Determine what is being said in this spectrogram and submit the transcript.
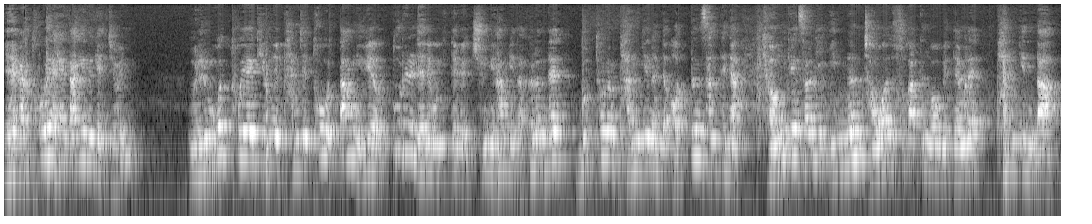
얘가 토에 해당이 되겠죠. 을목은 토의 기운이 반지 토 땅 위에 뿌리를 내리고 있기 때문에 중요합니다. 그런데 무토는 반기는데 어떤 상태냐 경계선이 있는 정원수 같은 거기 때문에 반긴다.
